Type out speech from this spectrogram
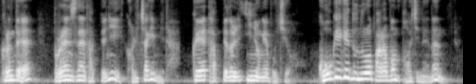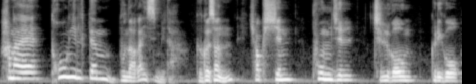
그런데 브랜슨의 답변이 걸작입니다. 그의 답변을 인용해 보지요. 고객의 눈으로 바라본 버진에는 하나의 통일된 문화가 있습니다. 그것은 혁신, 품질, 즐거움, 그리고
